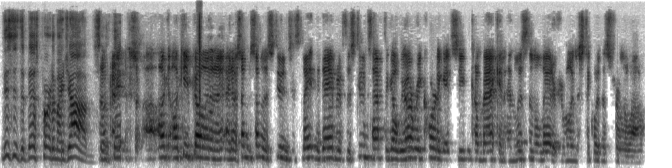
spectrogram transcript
This is the best part of my job. So Okay, so I'll, I'll keep going. And I, I know some, some of the students, it's late in the day, but if the students have to go, we are recording it so you can come back and, and listen to little later if you're willing to stick with us for a little while.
